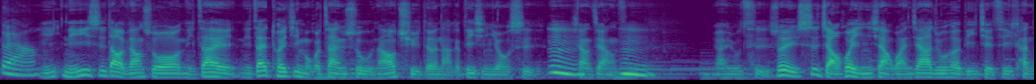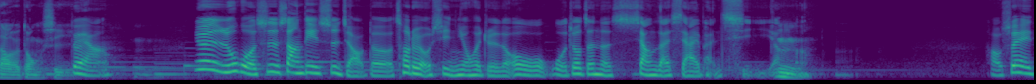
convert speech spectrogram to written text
对啊，你你意识到，比方说你在你在推进某个战术，然后取得哪个地形优势，嗯，像这样子。嗯原来如此，所以视角会影响玩家如何理解自己看到的东西。对啊，嗯，因为如果是上帝视角的策略游戏，你也会觉得哦，我就真的像在下一盘棋一样。嗯，好，所以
